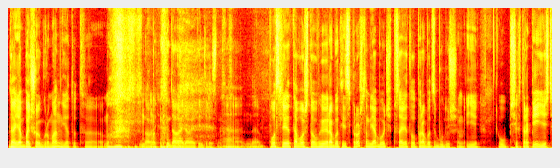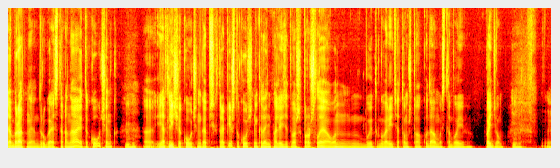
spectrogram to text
Да, я большой гурман, я тут... Э, давай, давай, давай, это интересно. А, после того, что вы работаете с прошлым, я бы очень посоветовал поработать с будущим. И у психотерапии есть обратная другая сторона, это коучинг. Угу. И отличие коучинга от психотерапии, что коуч никогда не полезет в ваше прошлое, а он будет говорить о том, что а куда мы с тобой пойдем. Угу.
